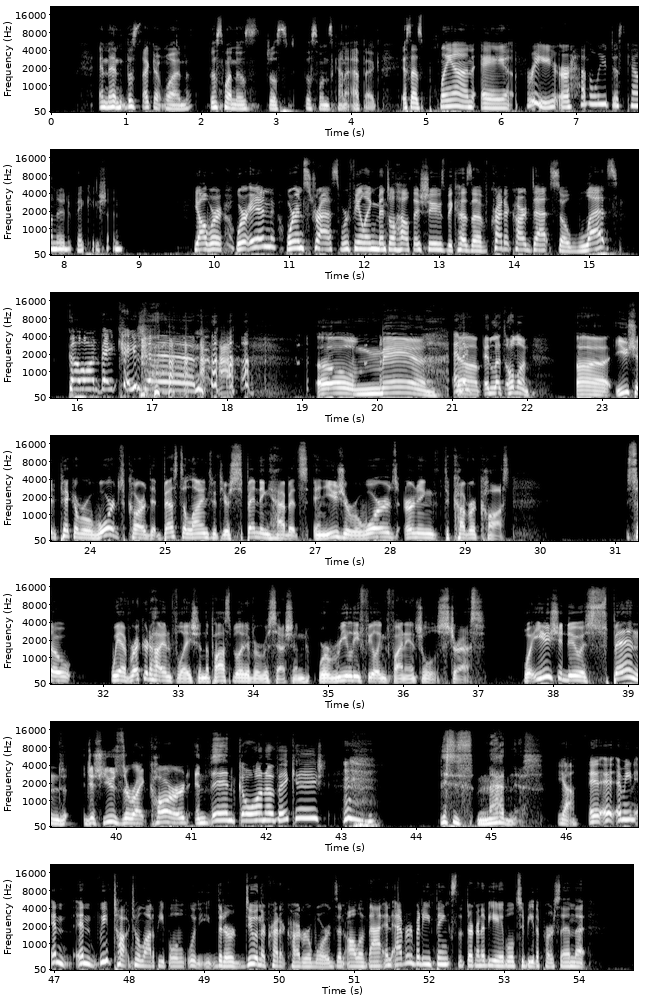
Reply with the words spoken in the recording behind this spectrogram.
And then the second one, this one is just, this one's kind of epic. It says plan a free or heavily discounted vacation. Y'all, we're we're in we're in stress. We're feeling mental health issues because of credit card debt. So let's go on vacation. Oh man! And the- um, and let's hold on. Uh, you should pick a rewards card that best aligns with your spending habits and use your rewards earnings to cover costs. So we have record high inflation, the possibility of a recession. We're really feeling financial stress. What you should do is spend, just use the right card, and then go on a vacation. this is madness. Yeah, it, I mean, and and we've talked to a lot of people that are doing their credit card rewards and all of that, and everybody thinks that they're going to be able to be the person that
